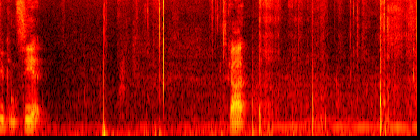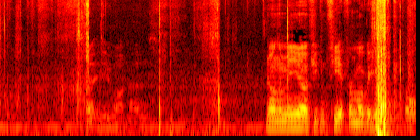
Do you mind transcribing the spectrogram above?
if you can see it. Scott. Oh, but you won't notice. No, let me know if you can see it from over here. Oh.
